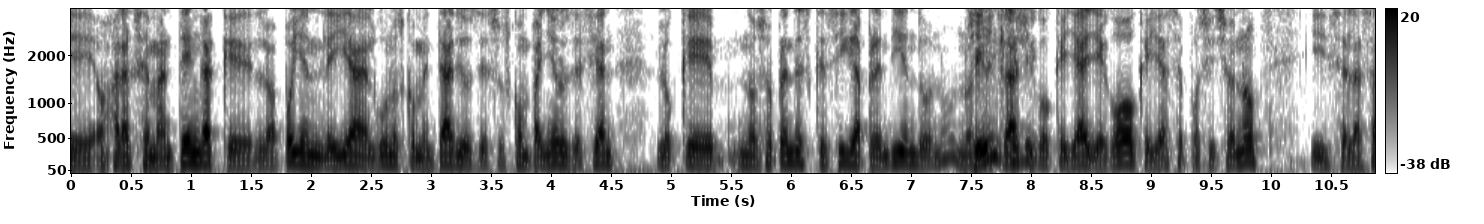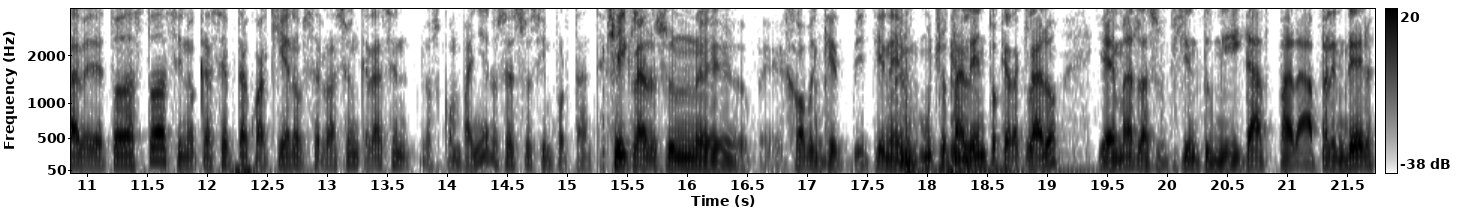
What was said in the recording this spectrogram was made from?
eh, ojalá que se mantenga, que lo apoyen. Leía algunos comentarios de sus compañeros, decían, lo que nos sorprende es que sigue aprendiendo, ¿no? No es el clásico que ya llegó, que ya se posicionó y se la sabe de todas, todas, sino que acepta cualquier observación que le hacen los compañeros. Eso es importante. Sí, claro, es un eh, joven que tiene mucho talento, queda claro, y además la suficiente humildad para aprender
